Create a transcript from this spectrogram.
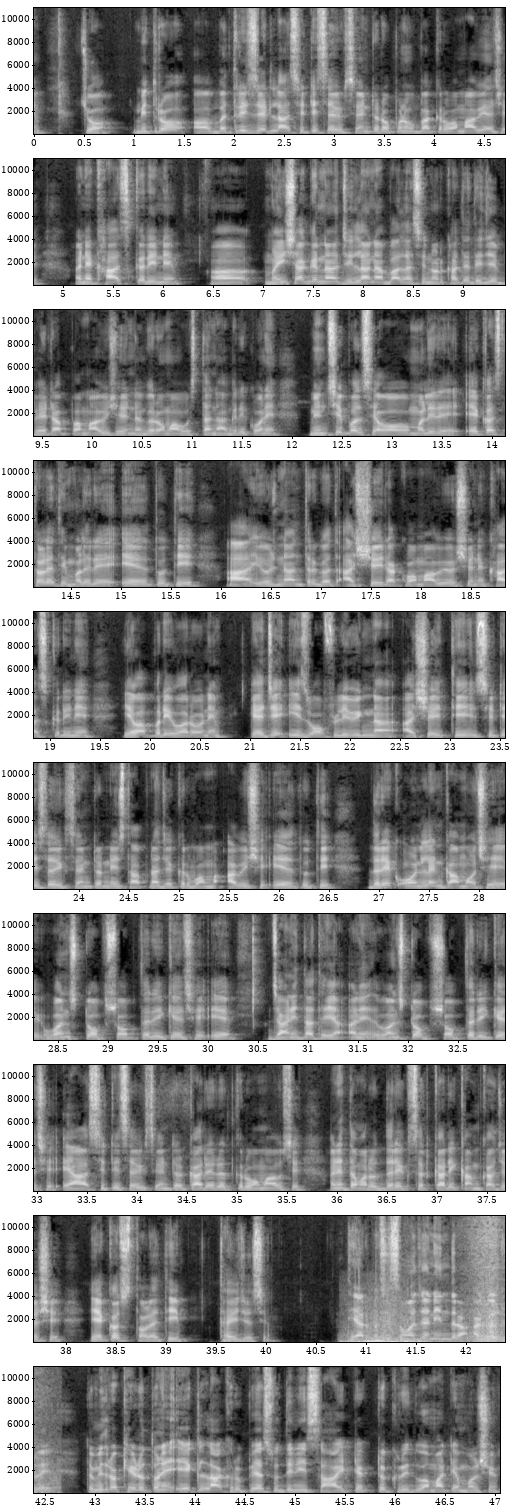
જો મિત્રો બત્રીસ જેટલા સિટી સેવિક સેન્ટરો પણ ઊભા કરવામાં આવ્યા છે અને ખાસ કરીને મહીસાગરના જિલ્લાના બાલાસિનોર ખાતેથી જે ભેટ આપવામાં આવી છે, નગરોમાં વસતા નાગરિકોને મ્યુનિસિપલ સેવાઓ મળી રહે, એક જ સ્થળેથી મળી રહે એ હેતુથી આ યોજના અંતર્ગત આશ્રય રાખવામાં આવ્યો છે અને ખાસ કરીને એવા પરિવારોને કે જે ઇઝ ઓફ લિવિંગના આશયથી સિટી સર્વિસ સેન્ટરની સ્થાપના જે કરવામાં આવી છે એ હેતુથી દરેક ઓનલાઈન કામો છે એ વન સ્ટોપ શોપ તરીકે છે એ જાણીતા થયા અને વન સ્ટોપ શોપ તરીકે છે એ આ સિટી સર્વિસ સેન્ટર કાર્યરત કરવામાં આવશે અને તમારું દરેક સરકારી કામકાજ હશે એક જ સ્થળેથી થઈ જશે. ત્યાર પછી સમાચારની અંદર આગળ જોઈએ. તો મિત્રો, ખેડૂતોને એક લાખ રૂપિયા સુધીની સહાય ટ્રેક્ટર ખરીદવા માટે મળશે.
